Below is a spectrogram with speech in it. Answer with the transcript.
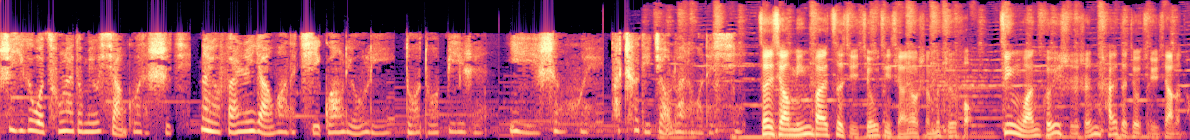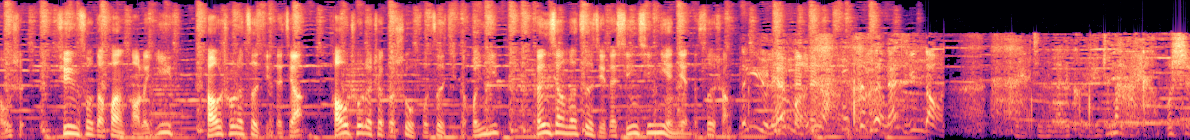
是一个我从来都没有想过的世界，那有凡人仰望的奇光琉璃，咄咄逼人，熠熠生辉。它彻底搅乱了我的心。在想明白自己究竟想要什么之后，今晚鬼使神差的就取下了头饰，迅速的换好了衣服，逃出了自己的家，逃出了这个束缚自己的婚姻，奔向了自己的心心念念的四少。玉联盟啊，这很难听到。哎呀，今天来的客人是真的，可不是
